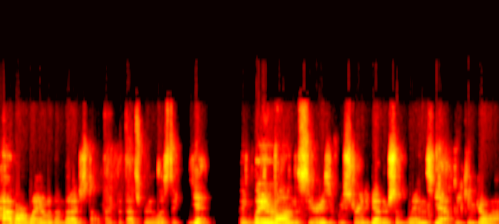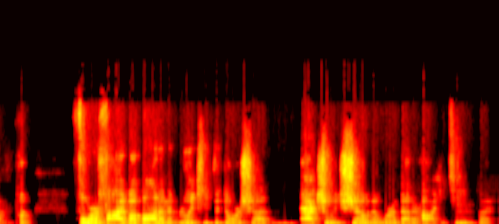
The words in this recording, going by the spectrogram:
have our way with them, but I just don't think that that's realistic yet. I think later on in the series, if we string together some wins, yeah, we can go out and put four or five up on them and really keep the door shut and actually show that we're a better hockey team. But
